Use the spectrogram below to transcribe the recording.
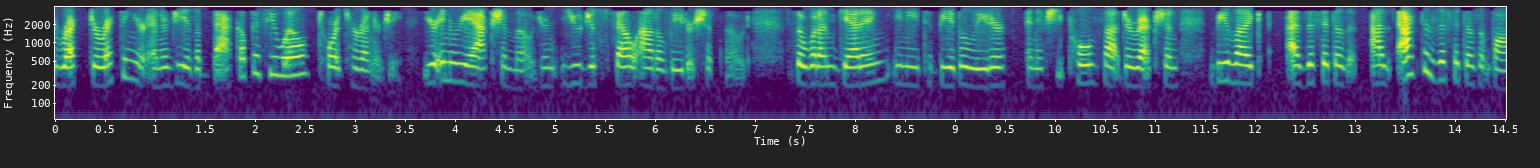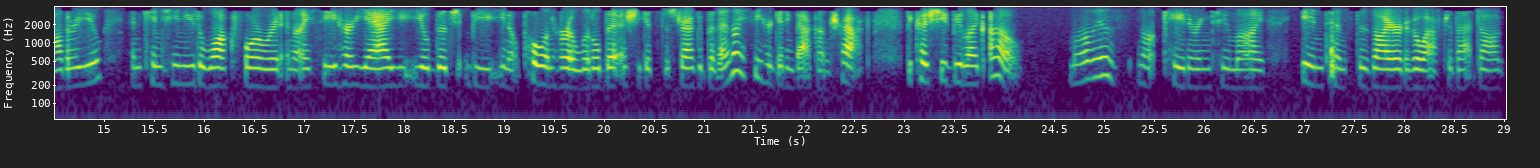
direct, directing your energy as a backup, if you will, towards her energy. You're in reaction mode. You're, you just fell out of leadership mode. So what I'm getting, you need to be the leader, and if she pulls that direction, be like as if it doesn't, as, act as if it doesn't bother you, and continue to walk forward. And I see her, yeah, you, you'll be, be, you know, pulling her a little bit as she gets distracted, but then I see her getting back on track because she'd be like, oh, mom is not catering to my intense desire to go after that dog.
